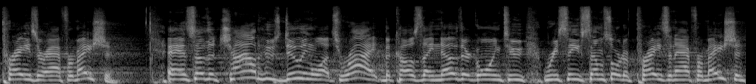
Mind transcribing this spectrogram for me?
praise or affirmation. And so the child who's doing what's right because they know they're going to receive some sort of praise and affirmation,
